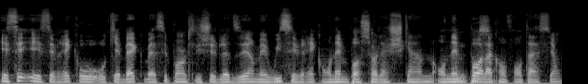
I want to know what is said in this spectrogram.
Et c'est vrai qu'au Québec, ben, c'est pas un cliché de le dire, mais oui, c'est vrai qu'on n'aime pas ça, la chicane, on n'aime pas, la confrontation.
